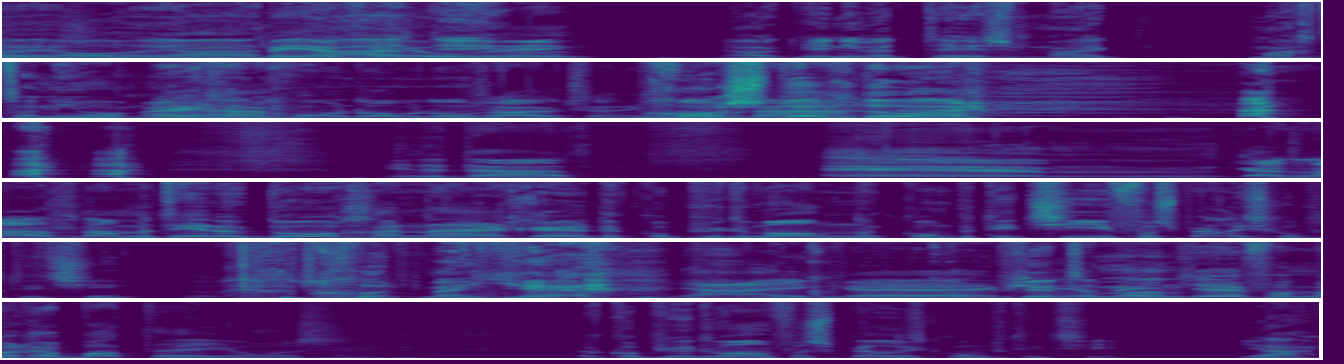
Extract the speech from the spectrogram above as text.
oh, is- oh, ja, ja, BHV-oefening. die- Nou, ik weet niet wat het is, maar ik mag er niet op. Wij maar gaan ja, gewoon door met onze uitzending. gewoon stug door. Inderdaad. Ehm, ja, dan laten we dan meteen ook doorgaan naar eh, de Computerman competitie, voorspellingscompetitie. Gaat goed met je? Ja, ik, ben een beetje van mijn rabat, eh, jongens. De Computerman voorspellingscompetitie. Ja,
